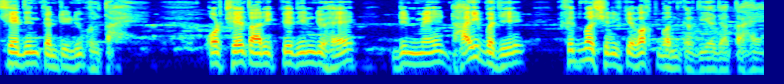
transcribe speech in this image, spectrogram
छः दिन कंटिन्यू खुलता है। और छः तारीख के दिन जो है, दिन में ढाई बजे खिदमत शरीफ के वक्त बंद कर दिया जाता है।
